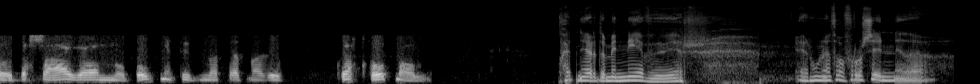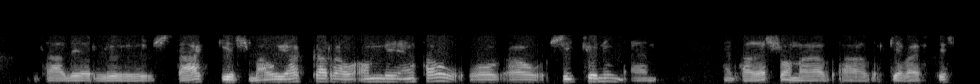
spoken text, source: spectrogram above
og þetta sagan og bókmyndin að hérna við hvert fótmál. Hvernig er þetta með nefu? Er, er hún eða þá frosinn eða Það eru stakir smájakar á ánni en þá og á síkjunum en, en það er svona að, að gefa eftir.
